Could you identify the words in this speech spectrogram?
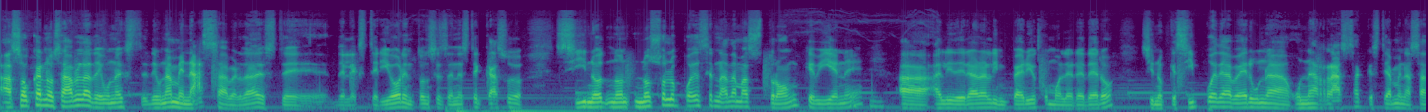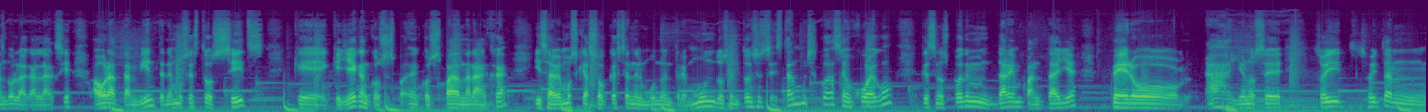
Ahsoka nos habla de una, de una amenaza, ¿verdad? Este, del exterior. Entonces, en este caso, sí, no, no, no solo puede ser nada más Tron que viene a, a liderar al imperio como el heredero, sino que sí puede haber una, una raza que esté amenazando la galaxia. Ahora también tenemos estos Sith que, que llegan con su, espa- con su espada naranja y sabemos que Ahsoka está en el mundo entre mundos. Entonces, están muchas cosas en juego que se nos pueden dar en pantalla, pero, ay, yo no sé, soy, soy tan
